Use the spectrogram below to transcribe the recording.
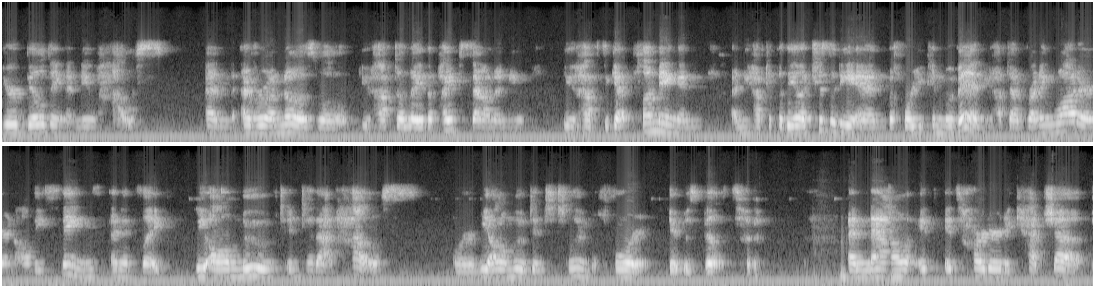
you're building a new house, and everyone knows well you have to lay the pipes down and you you have to get plumbing and and you have to put the electricity in before you can move in. You have to have running water and all these things. And it's like we all moved into that house, or we all moved into Tulum before it was built. and now it, it's harder to catch up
